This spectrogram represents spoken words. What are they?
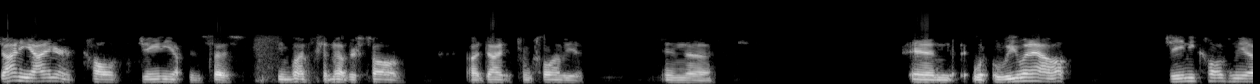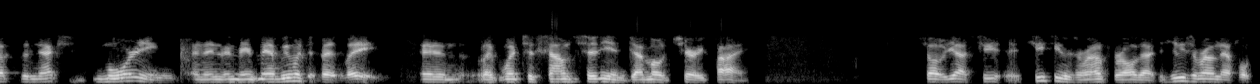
Donnie Ienner calls Jani up and says he wants another song uh from Columbia and uh and w- we went out Jani calls me up the next morning and then and, man, man we went to bed late and like went to Sound City and demoed Cherry Pie. So yeah, C- CC was around for all that. He was around that whole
